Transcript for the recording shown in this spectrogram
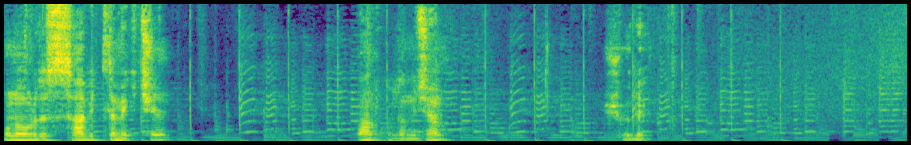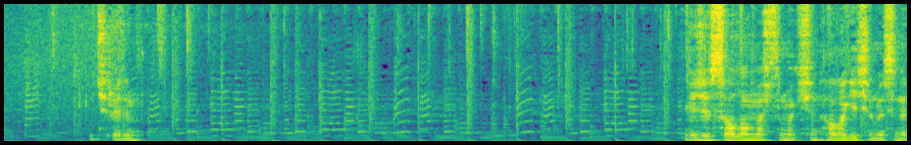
Onu orada sabitlemek için bant kullanacağım. Şöyle geçirelim. İyice sağlamlaştırmak için hava geçirmesini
